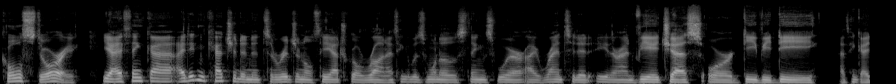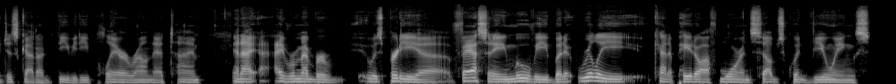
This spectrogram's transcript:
Cool story. Yeah, I think uh, I didn't catch it in its original theatrical run. I think it was one of those things where I rented it either on VHS or DVD I think I just got a DVD player around that time. And I, I remember it was pretty uh, fascinating movie, but it really kind of paid off more in subsequent viewings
